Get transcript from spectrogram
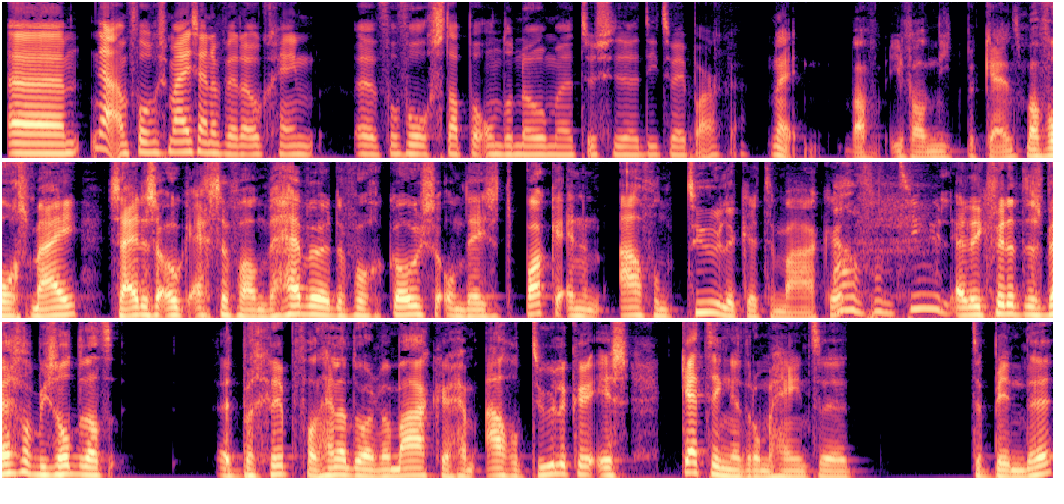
Ehm, ja, en volgens mij zijn er verder ook geen eh, vervolgstappen ondernomen tussen die twee parken. Nee, maar in ieder geval niet bekend. Maar volgens mij zeiden ze ook echt zo van... We hebben ervoor gekozen om deze te pakken en een avontuurlijker te maken. Avontuurlijk. En ik vind het dus best wel bijzonder dat het begrip van Hellendoorn... We maken hem avontuurlijker is kettingen eromheen te, te binden.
